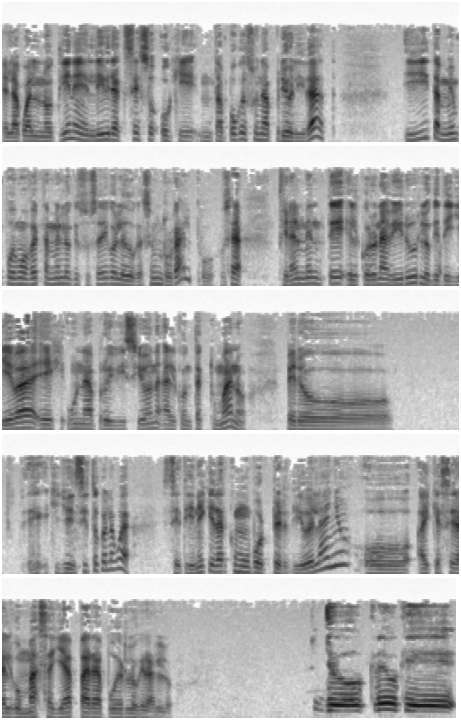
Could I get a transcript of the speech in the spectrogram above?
en la cual no tiene libre acceso o que tampoco es una prioridad. Y también podemos ver también lo que sucede con la educación rural. O sea, finalmente el coronavirus lo que te lleva es una prohibición al contacto humano. Pero eh, yo insisto con la weá, ¿se tiene que dar como por perdido el año o hay que hacer algo más allá para poder lograrlo? Yo creo que,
